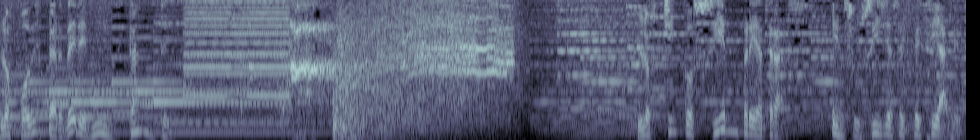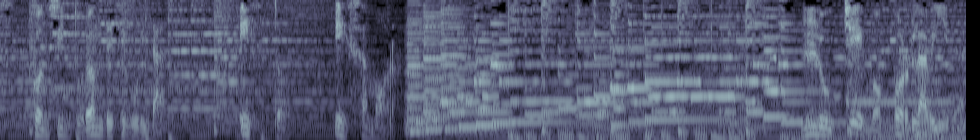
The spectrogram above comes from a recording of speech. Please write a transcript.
los podés perder en un instante. Los chicos siempre atrás, en sus sillas especiales, con cinturón de seguridad. Esto es amor. Luchemos por la vida.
